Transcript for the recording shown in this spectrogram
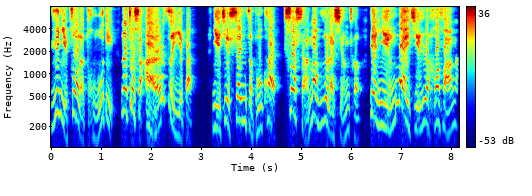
与你做了徒弟，那就是儿子一般。”你既身子不快，说什么误了行程，便宁耐几日何妨啊？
